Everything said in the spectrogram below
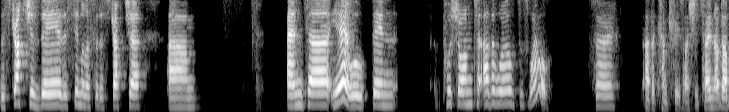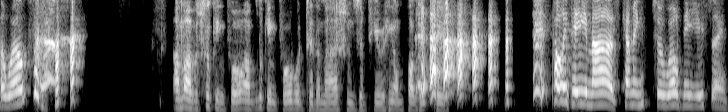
the structure's there, the similar sort of structure. Um, and uh, yeah, we'll then push on to other worlds as well. So, other countries, I should say, not other worlds. Um, I was looking for. I'm looking forward to the Martians appearing on Polypedia. Polypedia Mars coming to a world near you soon.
